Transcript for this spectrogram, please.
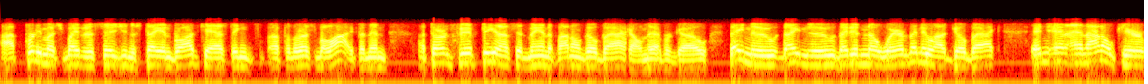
I pretty much made a decision to stay in broadcasting uh, for the rest of my life. And then I turned 50, and I said, "Man, if I don't go back, I'll never go." They knew, they knew, they didn't know where. They knew I'd go back, and and and I don't care.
